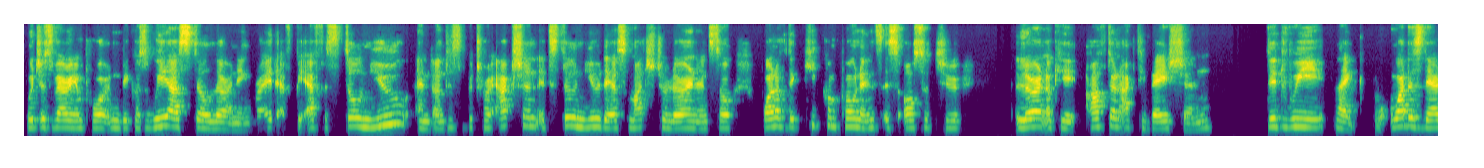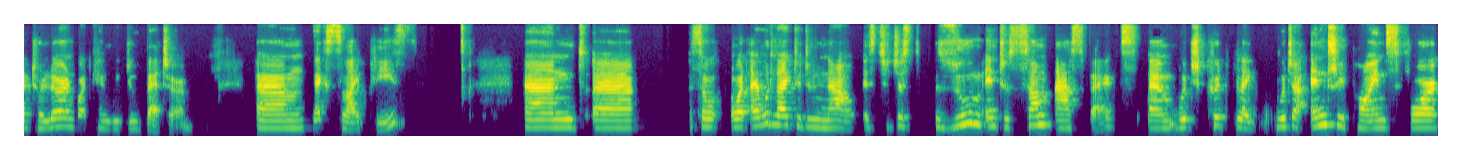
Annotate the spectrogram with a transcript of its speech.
which is very important because we are still learning, right? FBF is still new and anticipatory action, it's still new. There's much to learn, and so one of the key components is also to learn. Okay, after an activation, did we like what is there to learn? What can we do better? Um, next slide, please. And uh, so what I would like to do now is to just zoom into some aspects um, which could like which are entry points for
